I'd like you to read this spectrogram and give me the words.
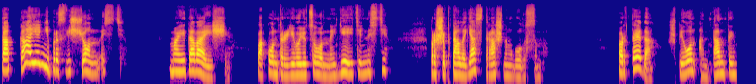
«Какая непросвещенность!» «Мои товарищи по контрреволюционной деятельности», – прошептала я страшным голосом. Ортега – шпион Антанты,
